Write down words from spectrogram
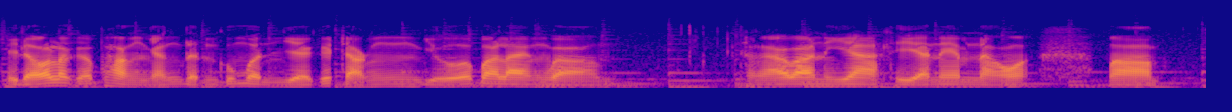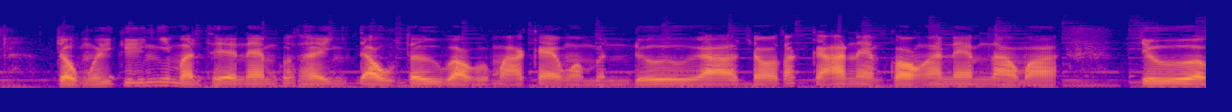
thì đó là cái phần nhận định của mình về cái trận giữa Ba Lan và thằng Albania. Thì anh em nào mà trùng ý kiến với mình thì anh em có thể đầu tư vào cái mã kèo mà mình đưa ra cho tất cả anh em. Còn anh em nào mà chưa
